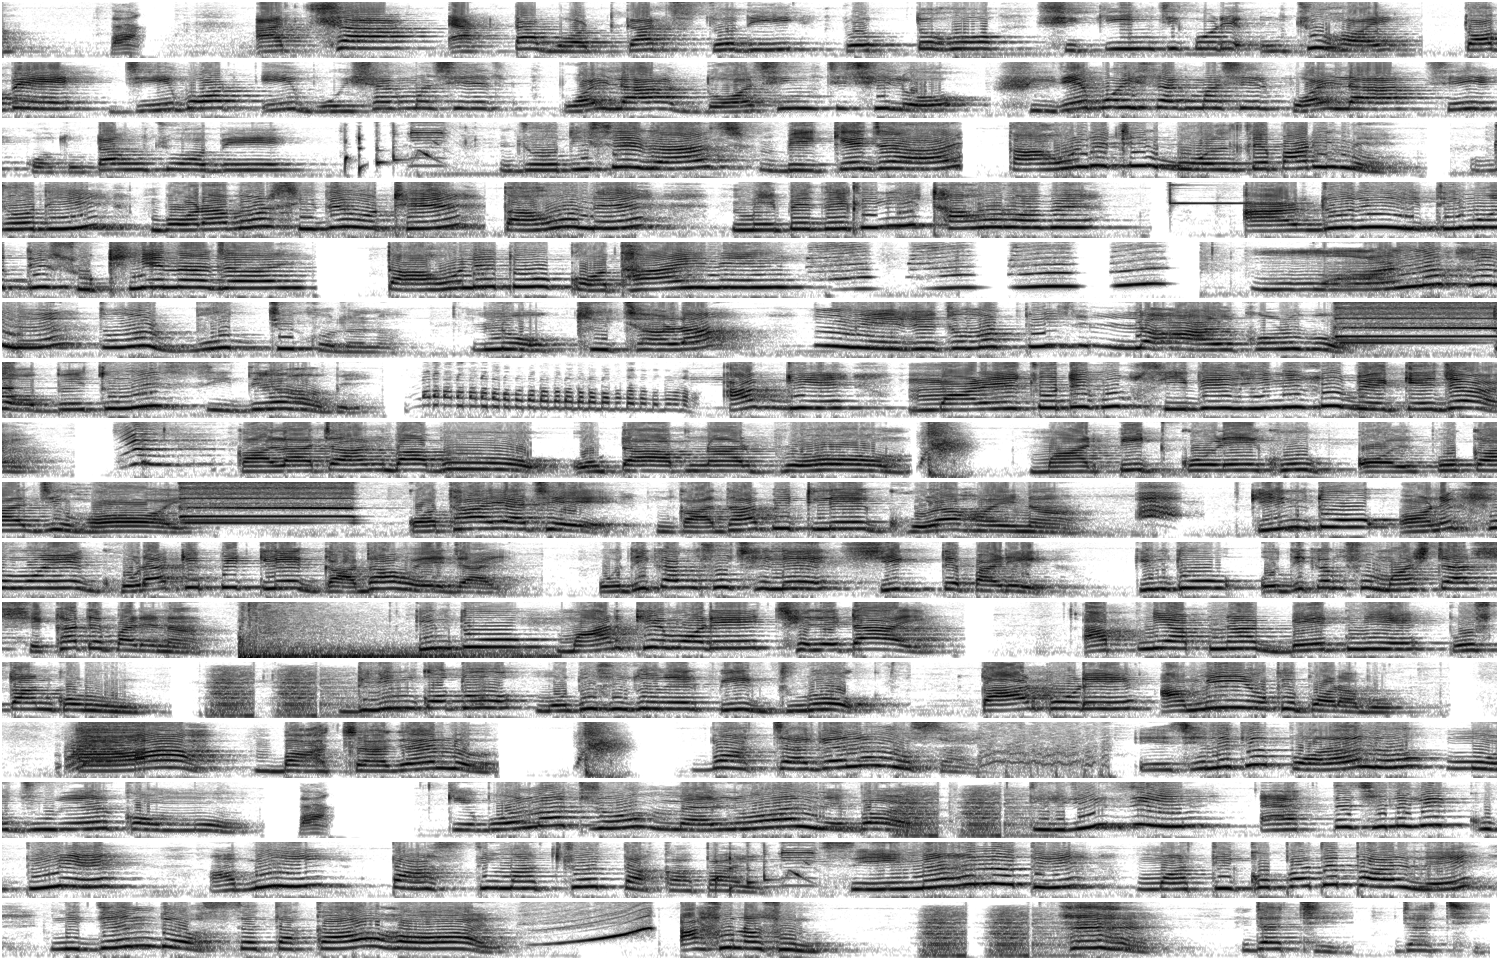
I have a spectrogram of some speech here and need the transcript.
আচ্ছা একটা বটগাছ যদি প্রত্যহ সিকি ইঞ্চি করে উঁচু হয়, তবে যে বট এ বৈশাখ মাসের পয়লা দশ ইঞ্চি ছিল, ফিরে বৈশাখ মাসের পয়লা সে কতটা উঁচু হবে? যদি সে গাছ বেঁকে যায়, তাহলে ঠিক বলতে পারি না। যদি বরাবর সিধে ওঠে, তাহলে মেপে দেখলেই ঠাহর হবে। আর যদি ইতিমধ্যে শুকিয়ে না যায় তাহলে তো কথাই নেই। মার না খেলে তোমার বুদ্ধি খোলে না। লক্ষ্মী ছাড়া মেরে তোমার পিঠ লাল করব। তবে তুমি সিধে হবে। আগে মারের চোটে খুব সিধে জিনিসও বেঁকে যায়। কালাচান বাবু ওটা আপনার ভ্রম। মারপিট করে খুব অল্প কাজই হয়। কথায় আছে, গাধা পিটলে ঘোড়া হয় না। কিন্তু অনেক সময়ে ঘোড়াকে পিটলে গাধা হয়ে যায়। অধিকাংশ ছেলে শিখতে পারে, কিন্তু অধিকাংশ মাস্টার শেখাতে পারে না। কিন্তু মার খেয়ে মরে ছেলেটাই। আপনি আপনার বেদ নিয়ে প্রস্থান করুন। দিন কত মধুসূদনের পিঠ জুড়োক। তারপরে আমি ওকে পড়াবো। আহ বাচ্চা গেল। বাচ্চা গেল মশাই। এ ছেলেকে পড়ানো মজুরের কম্ম। কেবলমাত্র ম্যানুয়াল লেবার। তিরিশ দিন একটা ছেলেকে কুপিয়ে আমি পাঁচটি মাত্র টাকা পাই। সেই মেহনতে মাটি কোপাতে পারলে নিজের দশটা টাকাও হয়। আসুন আসুন। হ্যাঁ হ্যাঁ যাচ্ছি যাচ্ছি।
